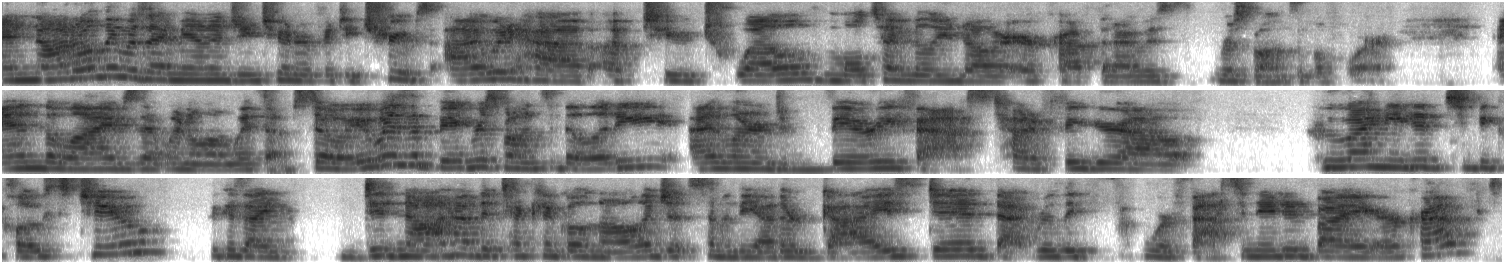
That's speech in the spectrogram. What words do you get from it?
And not only was I managing 250 troops, I would have up to 12 multi million dollar aircraft that I was responsible for and the lives that went along with them. So it was a big responsibility. I learned very fast how to figure out who I needed to be close to because I did not have the technical knowledge that some of the other guys did that really were fascinated by aircraft.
